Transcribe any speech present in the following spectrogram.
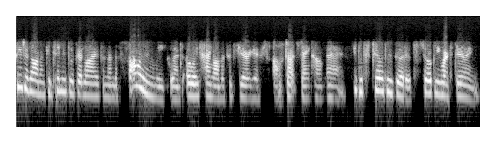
tweeted on and continued with their lives, and then the following week went, oh, wait, hang on, this is serious, I'll start staying home now, it would still do good, it'd still be worth doing.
